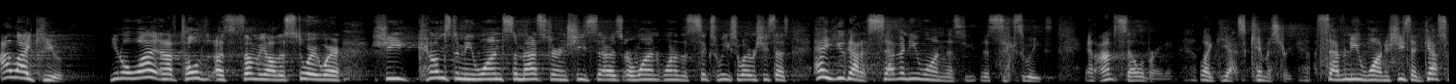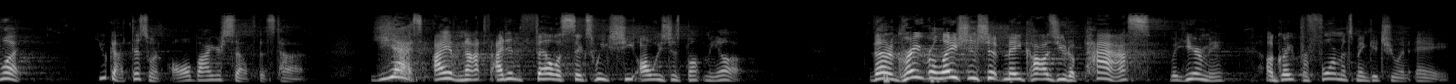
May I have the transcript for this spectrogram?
I like you. You know what? And I've told uh, some of y'all this story where she comes to me one semester and she says, or one, one of the six weeks or whatever, she says, Hey, you got a 71 this, this six weeks. And I'm celebrating. Like, yes, chemistry, 71. And she said, Guess what? You got this one all by yourself this time. Yes, I have not, I didn't fail a six weeks. She always just bumped me up. That a great relationship may cause you to pass, but hear me, a great performance may get you an A.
